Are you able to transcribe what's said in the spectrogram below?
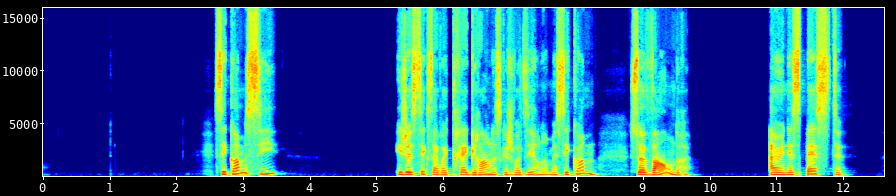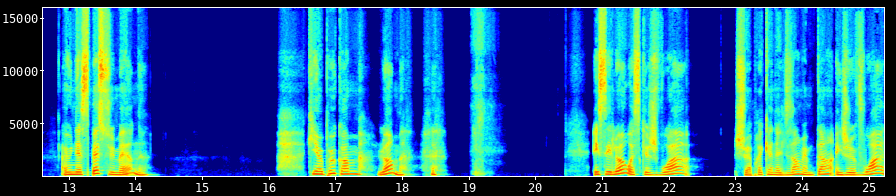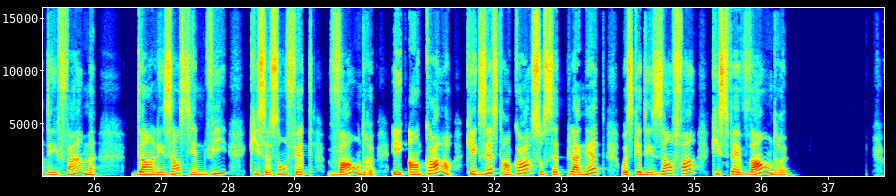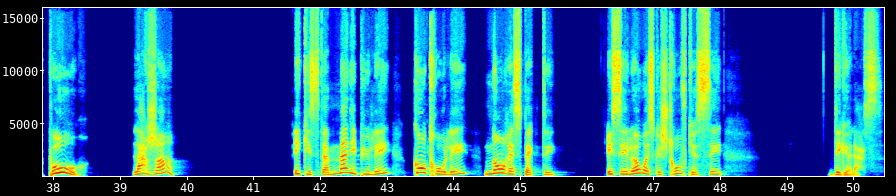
C'est comme si, et je sais que ça va être très grand là, ce que je vais dire, là, mais c'est comme se vendre à une espèce, à une espèce humaine qui est un peu comme l'homme. et c'est là où est-ce que je vois je suis après canalisant en même temps et je vois des femmes dans les anciennes vies qui se sont faites vendre et encore, qui existent encore sur cette planète où est-ce qu'il y a des enfants qui se font vendre pour l'argent et qui se fait manipuler, contrôler, non respecter. Et c'est là où est-ce que je trouve que c'est dégueulasse.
